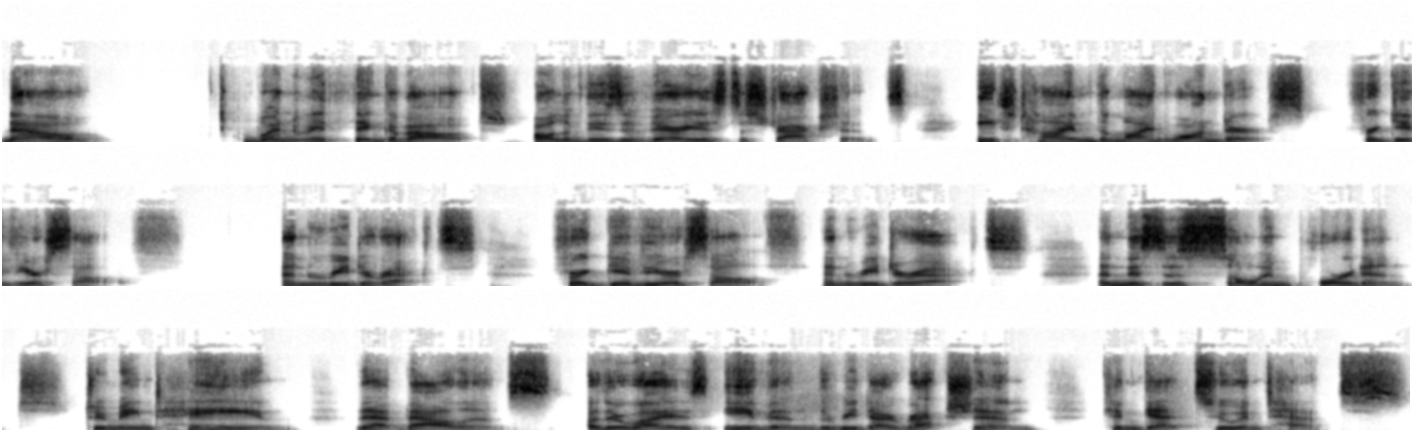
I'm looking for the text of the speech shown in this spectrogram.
Now, when we think about all of these various distractions, each time the mind wanders, forgive yourself and redirect. Forgive yourself and redirect. And this is so important to maintain that balance. Otherwise, even the redirection can get too intense.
